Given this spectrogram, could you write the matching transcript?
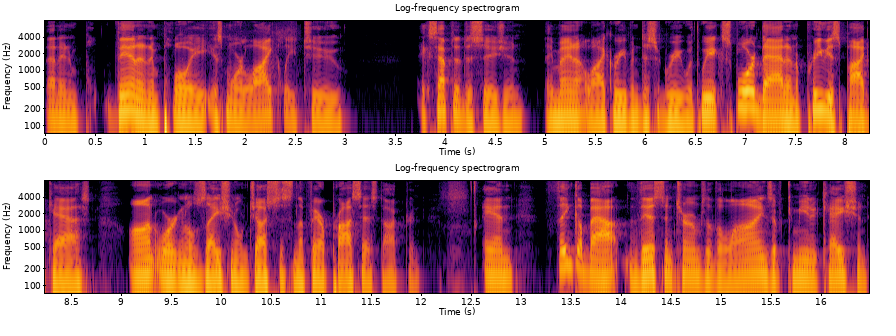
that an, then an employee is more likely to accept a decision they may not like or even disagree with. We explored that in a previous podcast on organizational justice and the fair process doctrine. And think about this in terms of the lines of communication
